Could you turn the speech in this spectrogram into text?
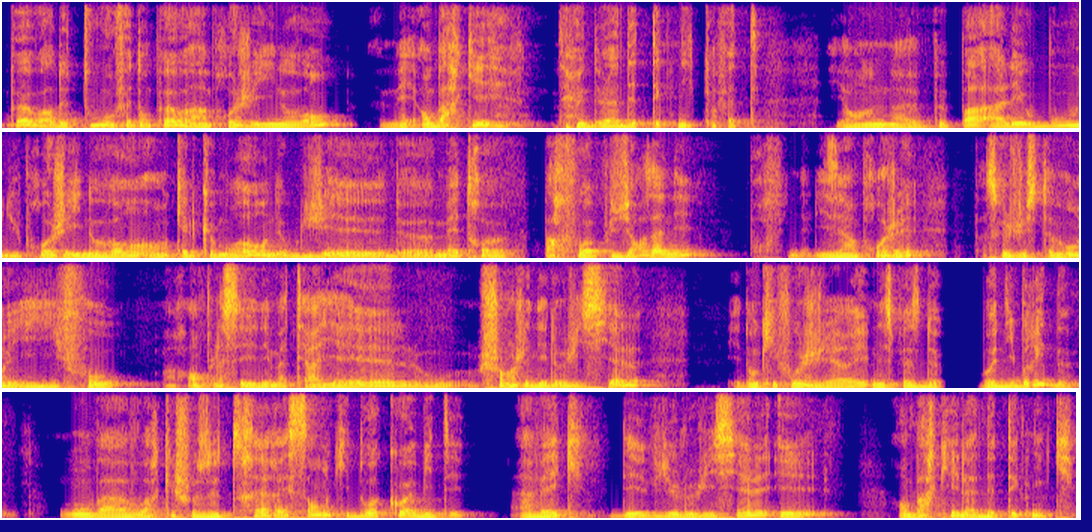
On peut avoir de tout, en fait, on peut avoir un projet innovant, mais embarquer de la dette technique, en fait. Et on ne peut pas aller au bout du projet innovant en quelques mois, on est obligé de mettre parfois plusieurs années pour finaliser un projet, parce que justement, il faut remplacer des matériels ou changer des logiciels. Et donc, il faut gérer une espèce de mode hybride, où on va avoir quelque chose de très récent qui doit cohabiter avec des vieux logiciels et embarquer la dette technique.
